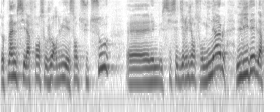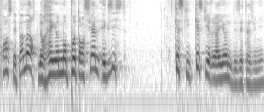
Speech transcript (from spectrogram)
Donc même si la France aujourd'hui est sans dessus-dessous, euh, si ses dirigeants sont minables, l'idée de la France n'est pas morte. Le rayonnement potentiel existe. Qu'est-ce qui, qu'est-ce qui rayonne des États-Unis?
